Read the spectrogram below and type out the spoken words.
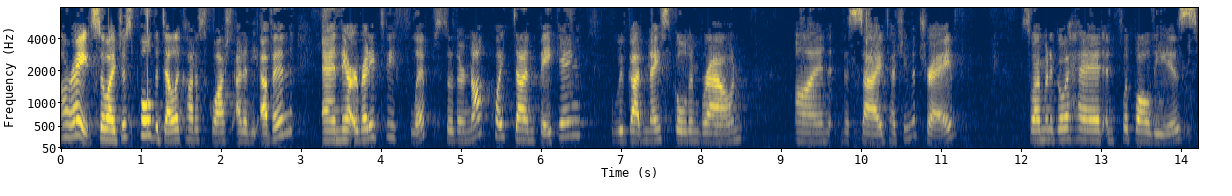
All right, so I just pulled the delicata squash out of the oven, and they are ready to be flipped. So they're not quite done baking, but we've got nice golden brown on the side touching the tray. So I'm going to go ahead and flip all these.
